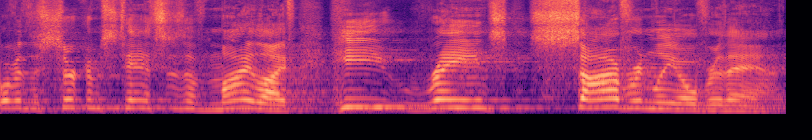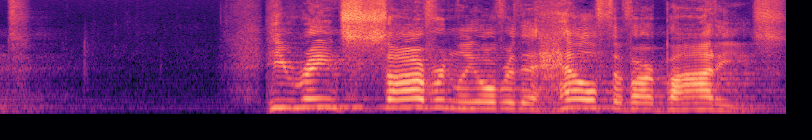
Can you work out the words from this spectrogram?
over the circumstances of my life. He reigns sovereignly over that. He reigns sovereignly over the health of our bodies.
